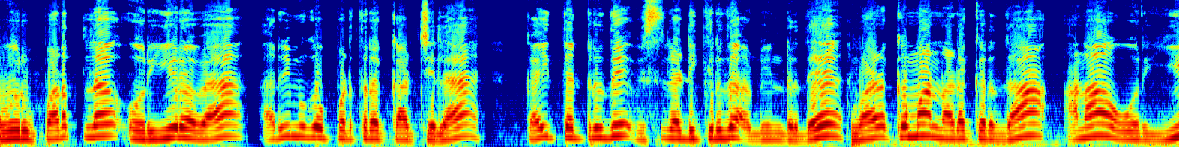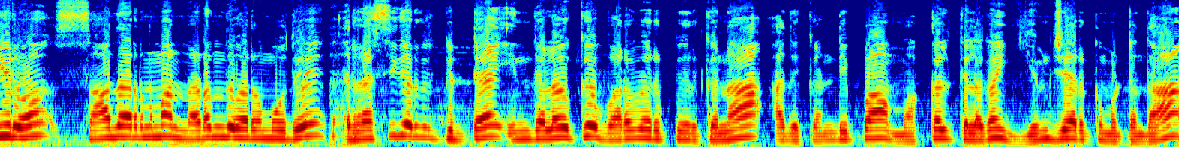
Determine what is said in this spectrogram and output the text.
ஒரு படத்தில் ஒரு ஹீரோவை அறிமுகப்படுத்துகிற காட்சியில் கை தட்டுறது விசில் அடிக்கிறது அப்படின்றது வழக்கமாக நடக்கிறது தான் ஆனால் ஒரு ஹீரோ சாதாரணமாக நடந்து வரும்போது ரசிகர்கள் கிட்ட இந்த அளவுக்கு வரவேற்பு இருக்குன்னா அது கண்டிப்பாக மக்கள் திலகம் எம்ஜிஆருக்கு மட்டும்தான்.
